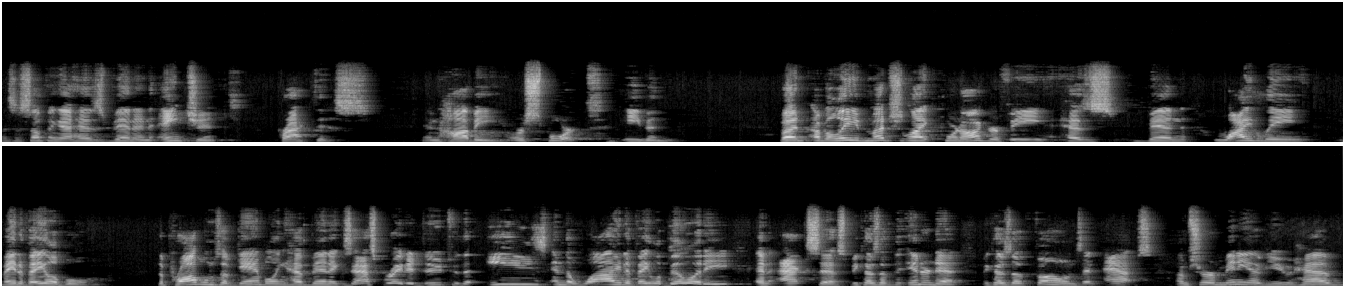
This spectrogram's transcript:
This is something that has been an ancient practice and hobby or sport, even. But I believe, much like pornography has been widely made available, the problems of gambling have been exasperated due to the ease and the wide availability and access because of the internet, because of phones and apps. I'm sure many of you have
